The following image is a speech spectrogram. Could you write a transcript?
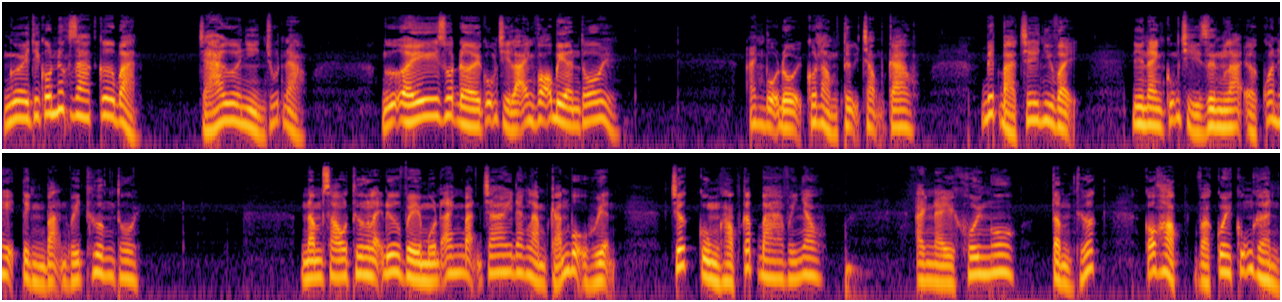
Người thì có nước da cơ bản. Chả ưa nhìn chút nào. Ngữ ấy suốt đời cũng chỉ là anh võ biền thôi. Anh bộ đội có lòng tự trọng cao. Biết bà chê như vậy, nên anh cũng chỉ dừng lại ở quan hệ tình bạn với Thương thôi. Năm sau Thương lại đưa về một anh bạn trai đang làm cán bộ huyện, trước cùng học cấp 3 với nhau. Anh này khôi ngô, tầm thước, có học và quê cũng gần.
